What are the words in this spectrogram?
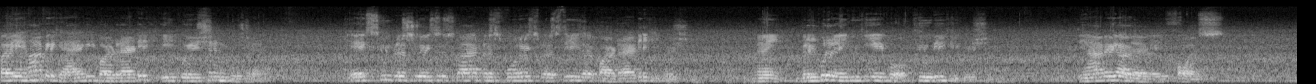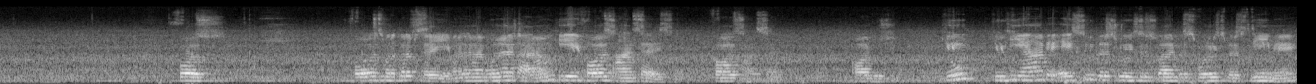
पर यहाँ पे क्या है कि क्वाड्रेटिक इक्वेशन पूछ रहा है। X cube plus two X square plus four X plus three is a quadratic equation नहीं, बिल्कुल नहीं, क्योंकि ये क्यूबिक इक्वेशन यहाँ पे क्या हो जाएगा? फॉल्स फॉल्स फॉल्स मतलब सही है। मतलब मैं बोलना चाह रहा हूँ कि ये फॉल्स आंसर है इसका। फॉल्स आंसर और कुछ क्यों? क्योंकि यहाँ पे X two plus two X square plus four X plus three में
